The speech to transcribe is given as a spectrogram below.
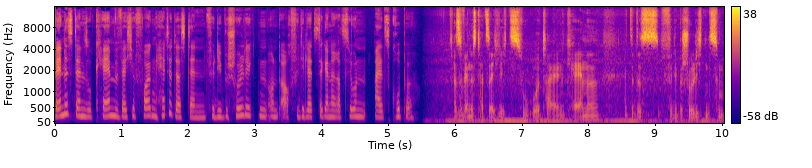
Wenn es denn so käme, welche Folgen hätte das denn für die Beschuldigten und auch für die letzte Generation als Gruppe? Also wenn es tatsächlich zu Urteilen käme, hätte das für die Beschuldigten zum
